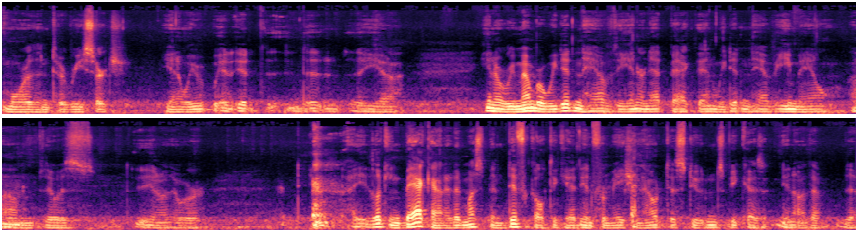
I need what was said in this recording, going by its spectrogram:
more than to research. You know, we, it, it, the, the uh, you know, remember, we didn't have the internet back then, we didn't have email. Um, There was, you know, there were, looking back on it, it must have been difficult to get information out to students because, you know, the, the,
